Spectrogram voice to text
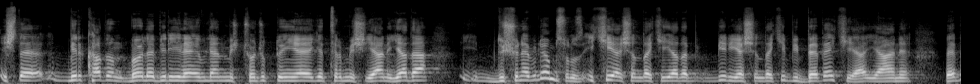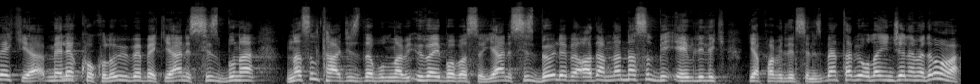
işte bir kadın böyle biriyle evlenmiş, çocuk dünyaya getirmiş yani ya da düşünebiliyor musunuz? 2 yaşındaki ya da 1 yaşındaki bir bebek ya yani bebek ya melek kokulu bir bebek. Yani siz buna nasıl tacizde bulunabilir üvey babası? Yani siz böyle bir adamla nasıl bir evlilik yapabilirsiniz? Ben tabii olayı incelemedim ama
